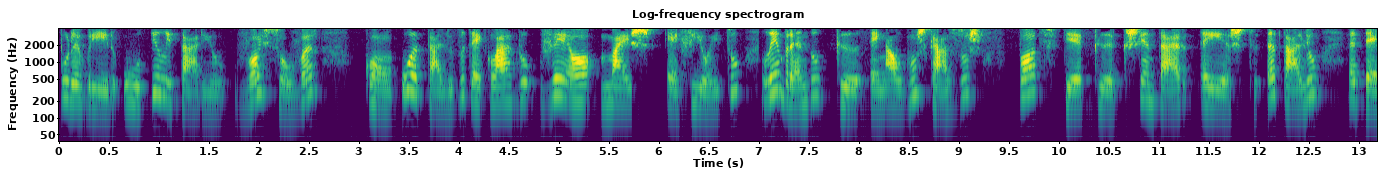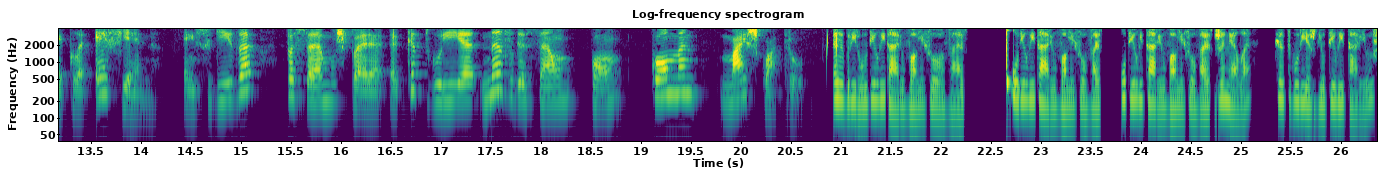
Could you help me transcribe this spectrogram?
por abrir o utilitário VoiceOver com o atalho de teclado VO mais F8, lembrando que, em alguns casos, pode-se ter que acrescentar a este atalho a tecla FN. Em seguida, passamos para a categoria Navegação com Command mais 4. Abrir o utilitário VoiceOver. Utilitário VoiceOver. Utilitário VoiceOver. Janela. Categorias de utilitários.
